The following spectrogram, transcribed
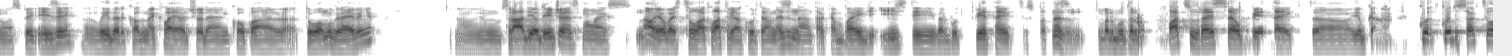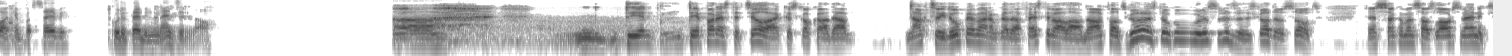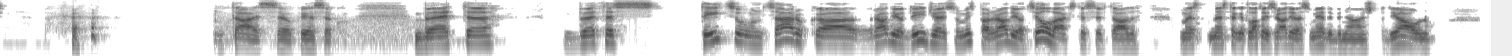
no Speak Easy, līderi, kādu meklējot šodien kopā ar Tomu Grēviņu. Jums radio DJs, man liekas, nav jau vairs cilvēku Latvijā, kur tev nezināja, tā kā baigi īsti varbūt pieteikt. Es pat nezinu, tu varbūt var pats uzreiz sev pieteikt. Uh, kā, ko, ko tu saki cilvēkiem par sevi, kuri tevi nezina vēl? Uh, tie, tie parasti ir cilvēki, kas kaut kādā naktas vidū, piemēram, kādā festivālā nāk klāts, ka es to kaut kur esmu redzējis, kā tev sauc. Es saku, man sauc Lauris Reniks. Tā es sev piesaku. Bet, eh, bet es ticu un ceru, ka radio DJs un vispār radio cilvēks, kas ir tāda, mēs, mēs tagad Latvijas radio esam iedibinājuši tādu jaunu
